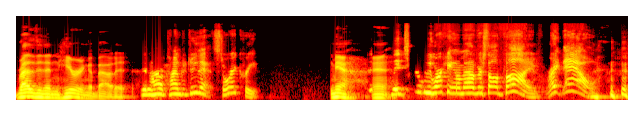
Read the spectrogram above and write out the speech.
rather than hearing about it. They don't have time to do that. Story creep. Yeah, eh. They'd still be working on Metal Gear Solid 5 right now.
